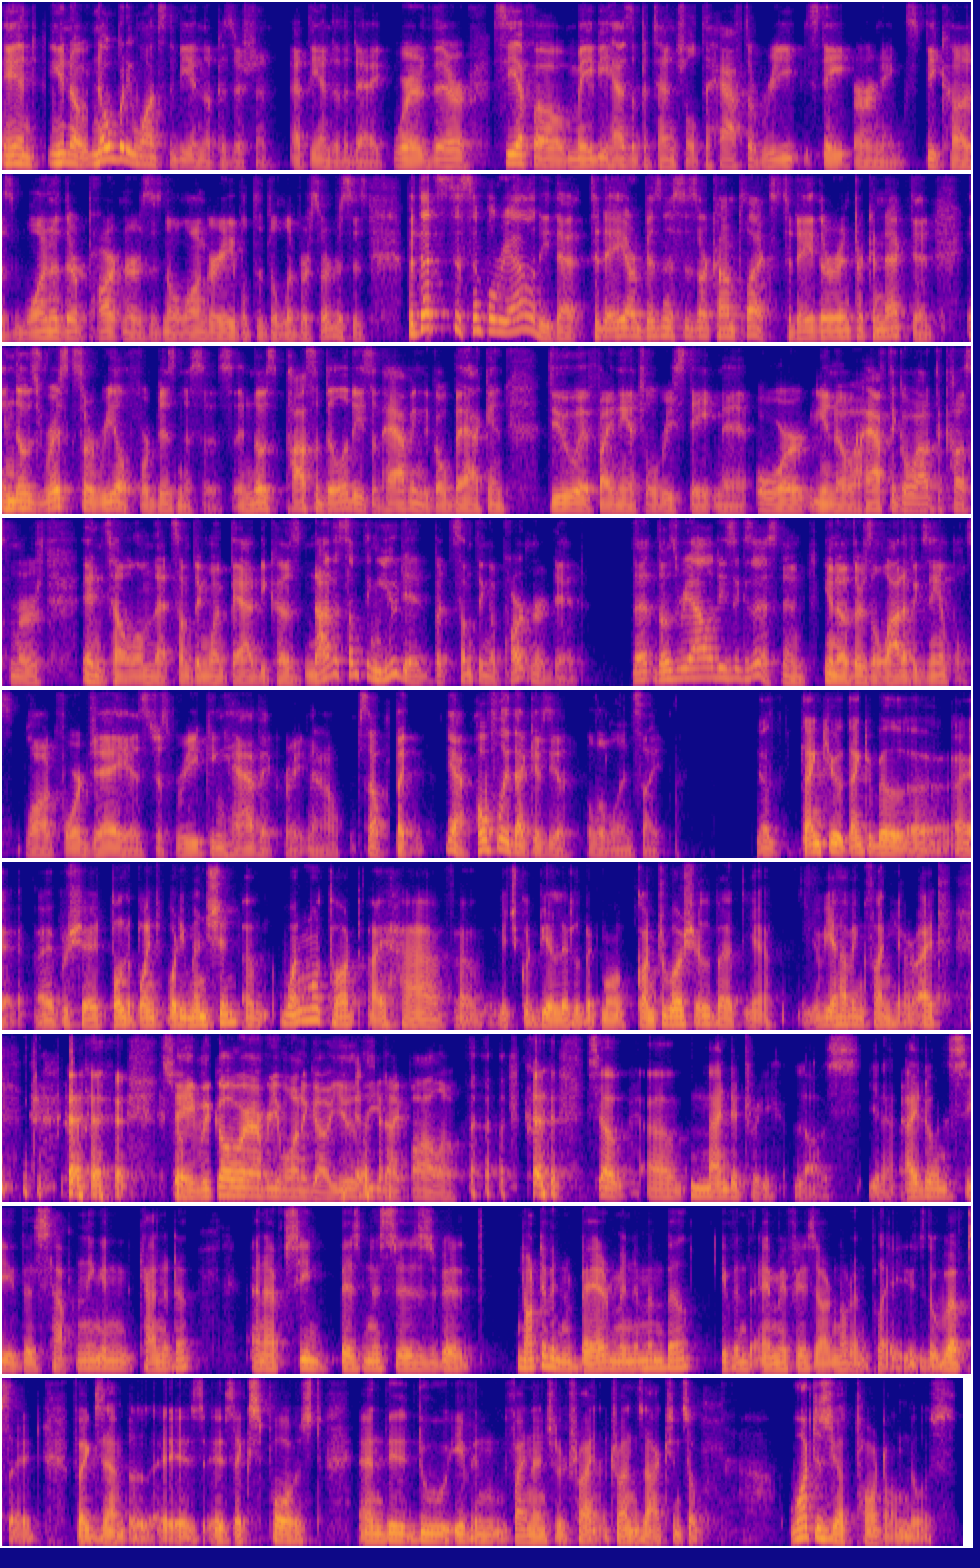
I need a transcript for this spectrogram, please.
and, you know, nobody wants to be in the position at the end of the day where their CFO maybe has a potential to have to restate earnings because one of their partners is no longer able to deliver services. But that's the simple reality that today our businesses are complex. Today they're interconnected and those risks are real for businesses. And those possibilities of having to go back and do a financial restatement or you know have to go out to customers and tell them that something went bad because not as something you did but something a partner did. That those realities exist. And you know there's a lot of examples. Log4j is just wreaking havoc right now. So but yeah hopefully that gives you a little insight yeah, thank you, thank you, Bill. Uh, I I appreciate all the points what you mentioned. Um, one more thought I have, uh, which could be a little bit more controversial, but yeah, we are having fun here, right? so, hey, we go wherever you want to go. You lead, I follow. so um, mandatory laws. You know, I don't see this happening in Canada, and I've seen businesses with not even bare minimum bill even the MFAs are not in place. The website, for example, is is exposed, and they do even financial tri- transactions. So, what is your thought on those?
